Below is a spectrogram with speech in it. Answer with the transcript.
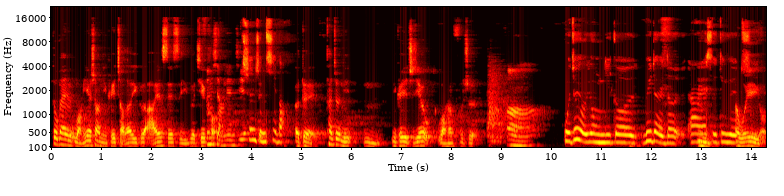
豆瓣网页上你可以找到一个 RSS 一个接口，分享链接，生成器吧。呃，对，它就你，嗯，你可以直接往上复制。嗯，我就有用一个 Reader 的 RSS 订阅。啊，我也有。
